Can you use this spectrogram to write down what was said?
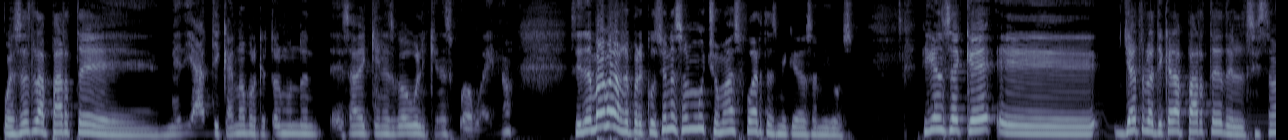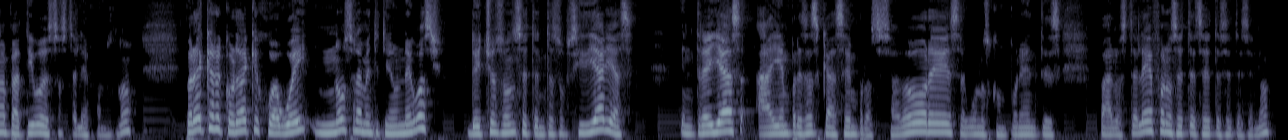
pues es la parte mediática, ¿no? Porque todo el mundo sabe quién es Google y quién es Huawei, ¿no? Sin embargo, las repercusiones son mucho más fuertes, mis queridos amigos. Fíjense que eh, ya te platicé la parte del sistema operativo de estos teléfonos, ¿no? Pero hay que recordar que Huawei no solamente tiene un negocio, de hecho son 70 subsidiarias. Entre ellas hay empresas que hacen procesadores, algunos componentes para los teléfonos, etc, etc, ¿no?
